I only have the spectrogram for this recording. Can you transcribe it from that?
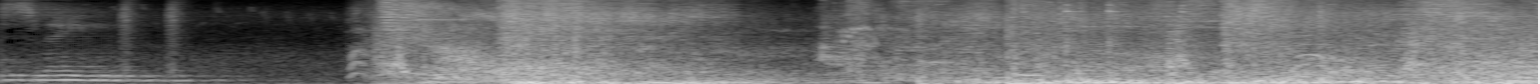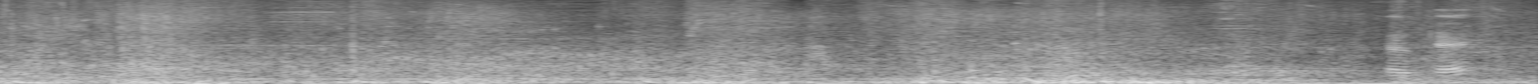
Slain. Okay.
